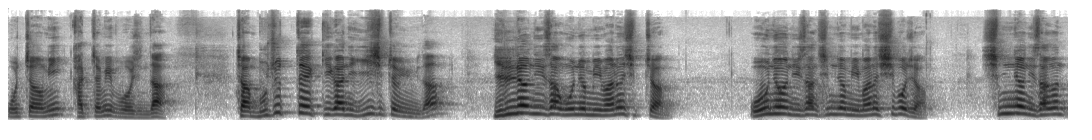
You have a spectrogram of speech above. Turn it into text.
5점이 가점이 부어진다. 자, 무주택 기간이 20점입니다. 1년 이상 5년 미만은 10점, 5년 이상 10년 미만은 15점, 10년 이상은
